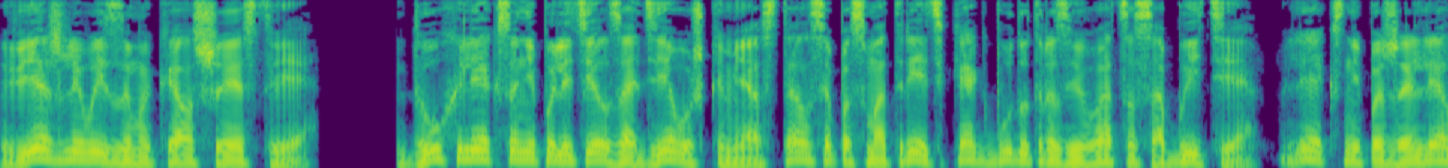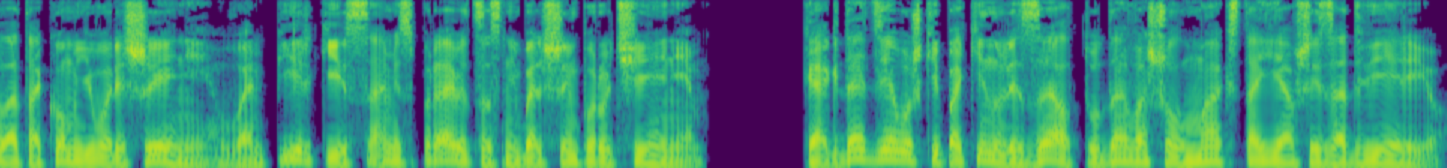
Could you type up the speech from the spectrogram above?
Вежливый замыкал шествие. Дух Лекса не полетел за девушками, остался посмотреть, как будут развиваться события. Лекс не пожалел о таком его решении. Вампирки и сами справятся с небольшим поручением. Когда девушки покинули зал, туда вошел маг, стоявший за дверью.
